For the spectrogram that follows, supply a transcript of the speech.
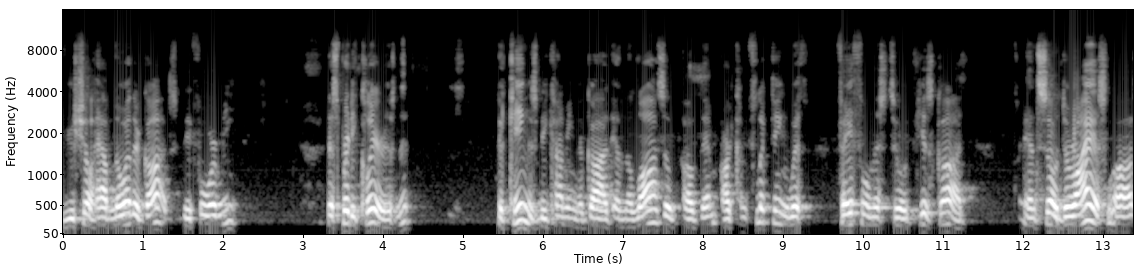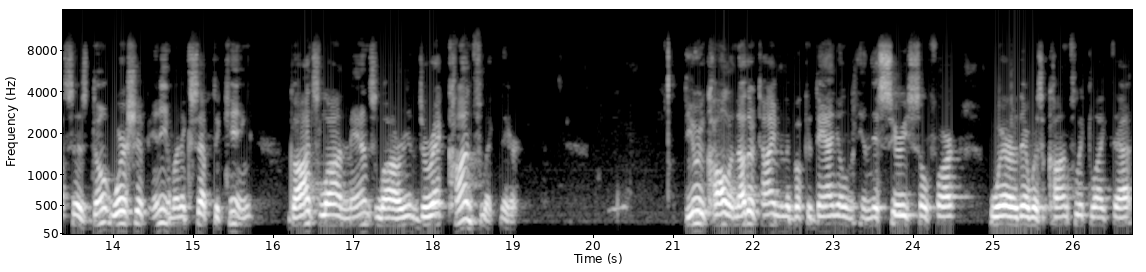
You shall have no other gods before me. That's pretty clear, isn't it? The king is becoming the God, and the laws of, of them are conflicting with faithfulness to his God. And so Darius' law says, Don't worship anyone except the king. God's law and man's law are in direct conflict there. Do you recall another time in the book of Daniel in this series so far where there was a conflict like that?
